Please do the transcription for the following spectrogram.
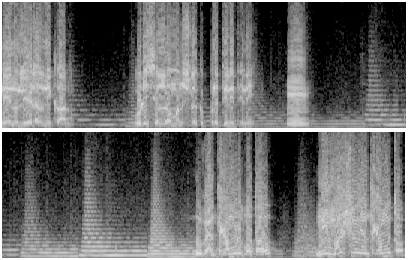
నేను లీడర్ని కాను. గుడిసెల్లో మనుషులకు ప్రతినిధిని. నువ్వెంతకు అమ్ముడుపోతావు? నీ మనుషుల్ని ఎంతకు అమ్ముతావు?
